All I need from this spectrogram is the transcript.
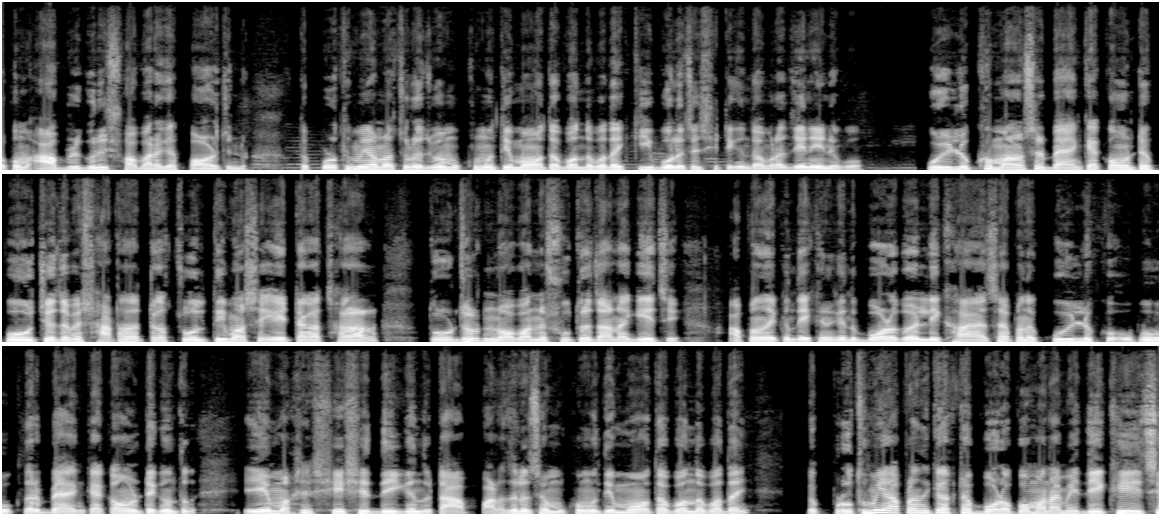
রকম আপডেটগুলি সবার আগে পাওয়ার জন্য। তো প্রথমেই আমরা চলে যাব, মুখ্যমন্ত্রী মমতা বন্দ্যোপাধ্যায় কি বলেছে সেটা কিন্তু আমরা জেনে নেব। কুড়ি লক্ষ মানুষের ব্যাংক অ্যাকাউন্টে পৌঁছে যাবে ষাট হাজার টাকা চলতি মাসে, এই টাকা ছাড়ার তোড়জোড় নবান্নের সূত্রে জানা গিয়েছে। আপনাদের কিন্তু এখানে কিন্তু বড় করে লেখা আছে, আপনাদের কুড়ি লক্ষ উপভোক্তার ব্যাংক অ্যাকাউন্টে কিন্তু এই মাসের শেষের দিকে কিন্তু টাকা পাঠাতে চলেছে মুখ্যমন্ত্রী মমতা বন্দ্যোপাধ্যায়। তো প্রথমেই আপনাদেরকে একটা বড় প্রমাণ আমি দেখিয়েছি,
